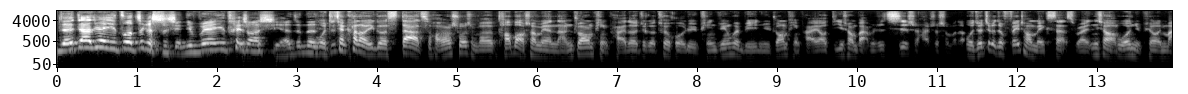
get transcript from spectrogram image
人家愿意做这个事情，你不愿意退双鞋，真的。我之前看到一个 stats，好像说什么淘宝上面男装品牌的这个退货率平均会比女装品牌要低上百分之七十还是什么的。我觉得这个就非常 make sense，right？你想我女朋友买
